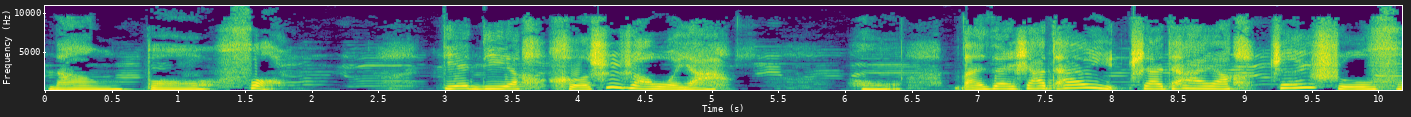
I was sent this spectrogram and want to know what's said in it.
Number four，爹爹何时找我呀？哦，埋在沙滩里晒太阳真舒服。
